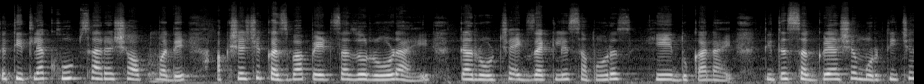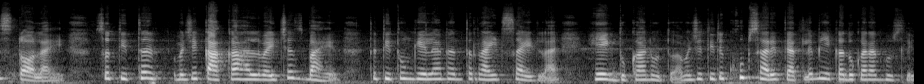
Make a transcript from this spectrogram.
तर तिथल्या खूप साऱ्या शॉपमध्ये अक्षरशः कसबा पेठचा जो रोड आहे त्या रोडच्या एक्झॅक्टली समोरच हे दुकान आहे. तिथं सगळे अशा मूर्तीचे स्टॉल आहे. सो तिथं म्हणजे काका हलवाईच्याच बाहेर. तर तिथून गेल्यानंतर राईट साईडला हे एक दुकान होतं. म्हणजे तिथे खूप सारे त्यातले मी एका दुकानात घुसले.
